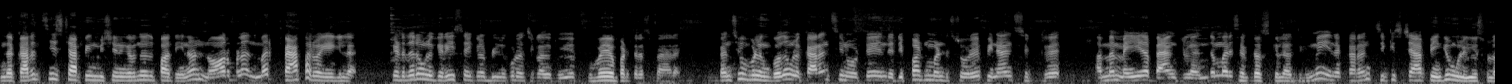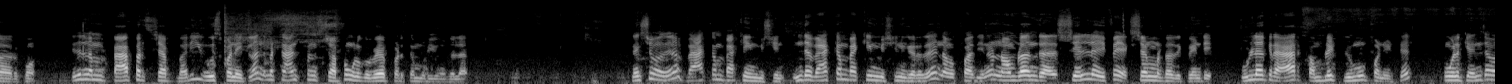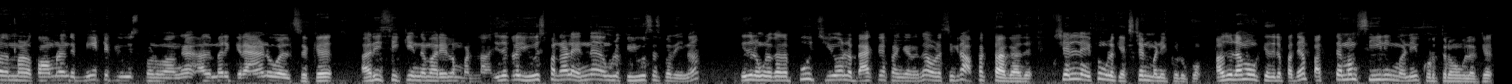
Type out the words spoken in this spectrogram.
இந்த கரன்சி ஸ்டாப்பிங் மிஷினுங்கிறது வந்து பார்த்தீங்கன்னா நார்மலாக இந்த மாதிரி பேப்பர் வகைகளில் கிட்டத்தட்ட உங்களுக்கு ரீசைக்கிள் கூட வச்சுக்கலாம். அதுக்கு உபயோகப்படுத்துகிற ஸ்பேர் கன்சியூமபிளுங்கும் போது உங்களுக்கு கரன்சி நோட்டு இந்த டிபார்ட்மெண்ட் ஸ்டோரு ஃபினான்ஸ் செக்டர் அது மாதிரி மெய்யா பேங்க்கில் இந்த மாதிரி செக்டர்ஸ்க்கு எல்லாத்துக்குமே இந்த கரன்சிக்கு ஸ்டாப்பிங்க்கு உங்களுக்கு யூஸ்ஃபுல்லாக இருக்கும். இதில் நம்ம பேப்பர் ஸ்டாப் மாதிரி யூஸ் பண்ணிக்கலாம். இந்த மாதிரி டிரான்ஸ்பரன்ட் ஸ்டாப்பும் உங்களுக்கு உபயோகப்படுத்த முடியும் இதில். நெக்ஸ்ட் பார்த்தீங்கன்னா வேக்கம் பேக்கிங் மிஷின் இந்த வேக்கம் பேக்கிங் மிஷின்ங்கிறது நமக்கு பார்த்தீங்கன்னா நம்மள இந்த ஷெல் லைஃபை எக்ஸ்டெண்ட் பண்ணுறதுக்கு வேண்டி உள்ளே இருக்கிற ஏர் கம்ப்ளீட் ரிமூவ் பண்ணிவிட்டு உங்களுக்கு எந்த விதமான காமனாக இந்த மீட்டுக்கு யூஸ் பண்ணுவாங்க? அது மாதிரி கிரானுவல்ஸுக்கு அரிசிக்கு இந்த மாதிரி எல்லாம் பண்ணலாம். இதுக்குள்ள யூஸ் பண்ணாலும் என்ன உங்களுக்கு யூசஸ் பார்த்தீங்கன்னா இதில் உங்களுக்கு அந்த பூச்சியோ இல்லை பேக்டீரியா ஃபங்கிறது அவ்வளோ சீக்கிரம் அஃபெக்ட் ஆகாது. ஷெல் லைஃப் உங்களுக்கு எக்ஸ்டெண்ட் பண்ணி கொடுக்கும். அதுவும் இல்லாமல் உங்களுக்கு இதில் பார்த்தீங்கன்னா பத்து எம்எம் சீலிங் பண்ணி கொடுத்துரும் உங்களுக்கு.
